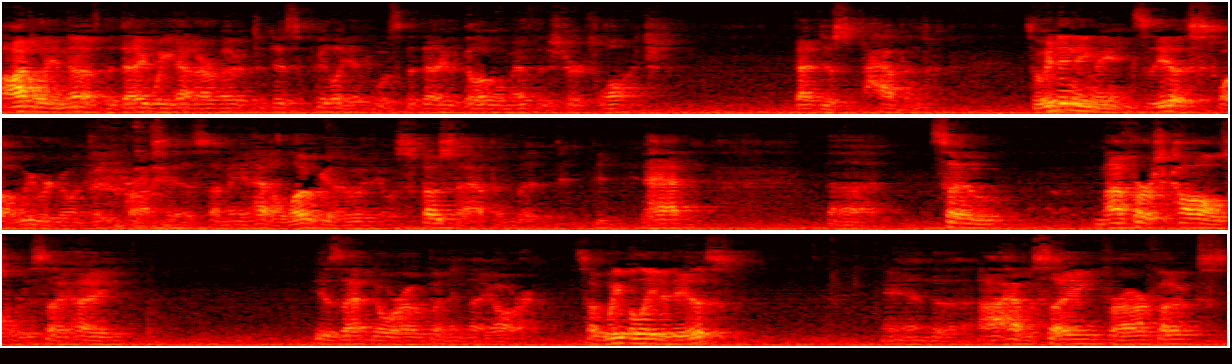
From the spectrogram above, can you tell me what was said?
Oddly enough, the day we had our vote to disaffiliate was the day the Global Methodist Church launched. That just happened. So it didn't even exist while we were going through the process. I mean, it had a logo and it was supposed to happen, but it, hadn't. Uh, so my first calls were to say, hey, is that door open? And they are. So we believe it is. And uh, I have a saying for our folks.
